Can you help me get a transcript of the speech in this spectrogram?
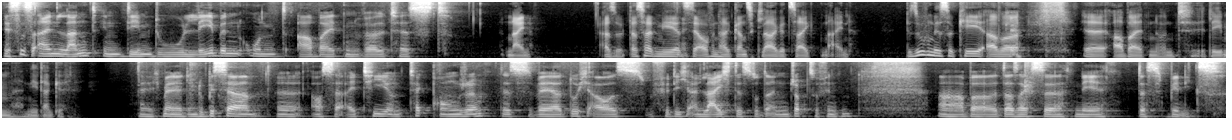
Ist es ein Land, in dem du leben und arbeiten wolltest? Nein. Also das hat mir jetzt nein. der Aufenthalt ganz klar gezeigt, nein. Besuchen ist okay, aber okay. Äh, arbeiten und leben, nee, danke. Ich meine, denn du bist ja äh, aus der IT- und Tech-Branche. Das wäre durchaus für dich ein leichtes, dort einen Job zu finden. Aber da sagst du, nee, das ist mir nichts.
